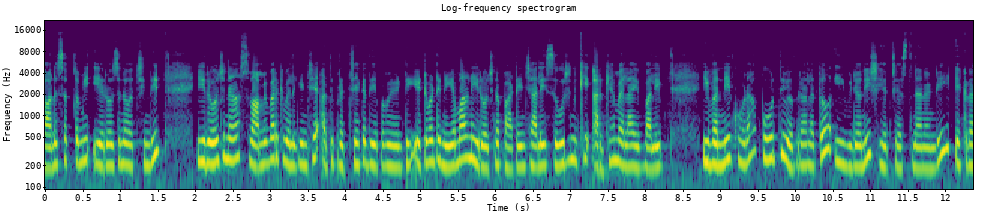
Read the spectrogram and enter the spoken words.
భానుసప్తమి ఏ రోజున వచ్చింది? ఈ రోజున స్వామివారికి వెలిగించే అతి ప్రత్యేక దీపం ఏంటి? ఎటువంటి నియమాలను ఈ రోజున పాటించాలి? సూర్యునికి అర్ఘ్యం ఎలా ఇవ్వాలి? ఇవన్నీ కూడా పూర్తి వివరాలతో ఈ వీడియోని షేర్ చేస్తున్నానండి. ఎక్కడ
